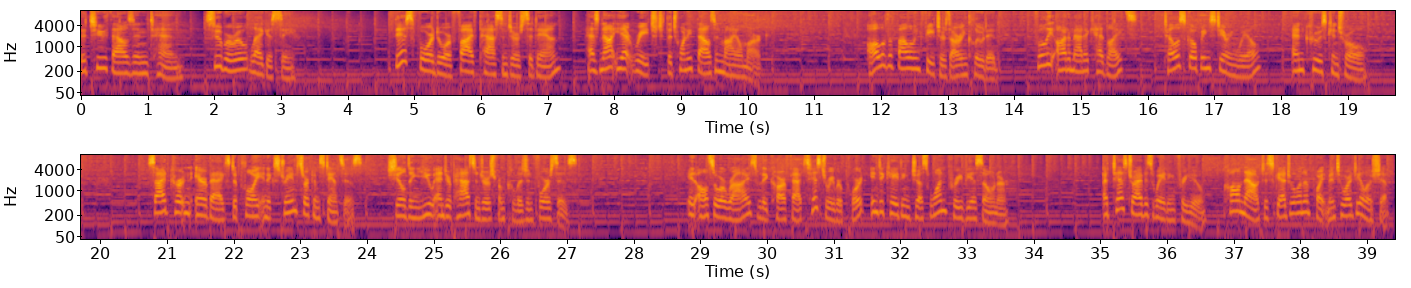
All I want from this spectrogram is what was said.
the 2010 Subaru Legacy. This four-door, five-passenger sedan has not yet reached the 20,000 mile mark. All of the following features are included. Fully automatic headlights, telescoping steering wheel, and cruise control. Side curtain airbags deploy in extreme circumstances, shielding you and your passengers from collision forces. It also arrives with a Carfax history report indicating just one previous owner. A test drive is waiting for you. Call now to schedule an appointment to our dealership.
